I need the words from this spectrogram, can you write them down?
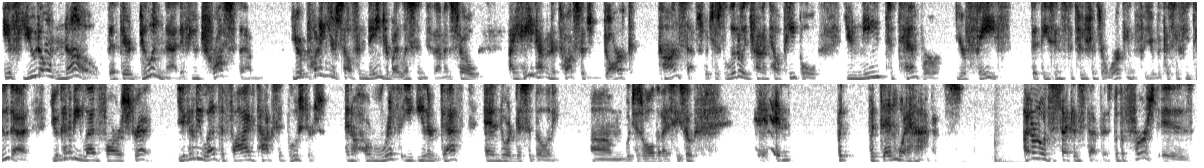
If you don't know that they're doing that, if you trust them, you're putting yourself in danger by listening to them. And so I hate having to talk such dark concepts, which is literally trying to tell people you need to temper your faith that these institutions are working for you. Because if you do that, you're going to be led far astray. You're going to be led to five toxic boosters and a horrific either death and or disability, um, which is all that I see. So, and but but then what happens? I don't know what the second step is, but the first is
